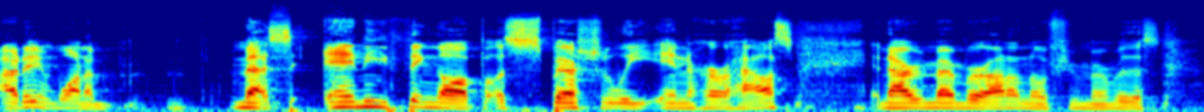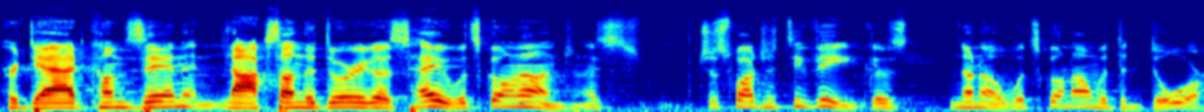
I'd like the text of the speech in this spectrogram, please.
I didn't want to mess anything up, especially in her house. And I remember, I don't know if you remember this. Her dad comes in and knocks on the door. He goes, "Hey, what's going on?" I s- just watching TV. He goes, "No, no, what's going on with the door?"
